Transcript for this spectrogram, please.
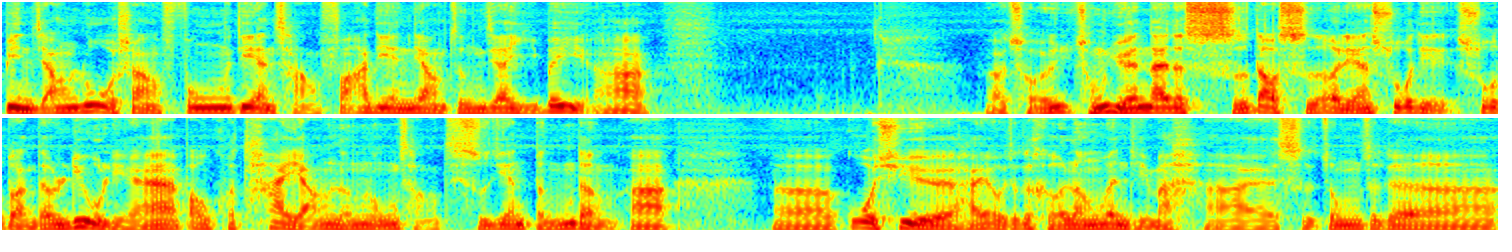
并将陆上风电场发电量增加一倍啊。呃，从从原来的十到十二年缩的缩短到六年，包括太阳能农场时间等等啊，呃，过去还有这个核能问题嘛啊，始终这个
